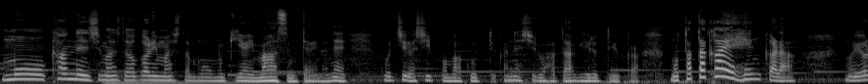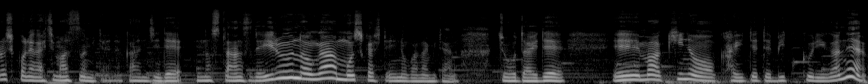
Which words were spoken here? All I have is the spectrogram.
もう観念しました分かりましたもう向き合いますみたいなね。こっちが尻尾巻くっていうかね白旗あげるっていうかもう戦えへんからもうよろしくお願いしますみたいな感じでのスタンスでいるのがもしかしていいのかなみたいな状態で、えー、まあ昨日書いててびっくりがね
